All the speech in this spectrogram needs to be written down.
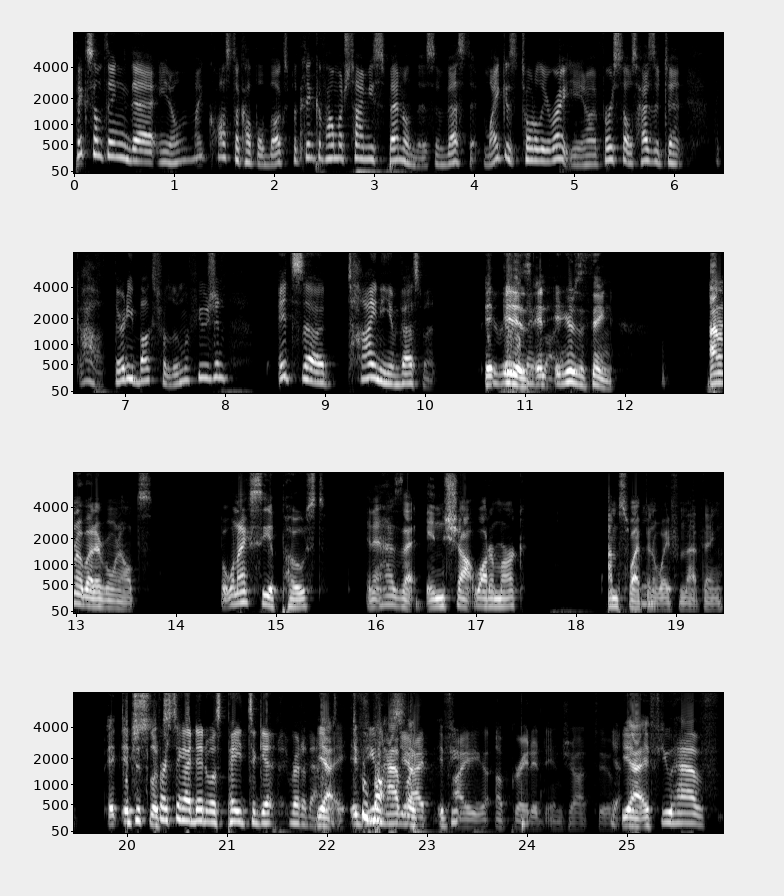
pick something that you know might cost a couple bucks, but think of how much time you spend on this. Invest it. Mike is totally right. You know, at first I was hesitant, like, oh, 30 bucks for LumaFusion. It's a tiny investment. It, really it is. And, and here's the thing. I don't know about everyone else, but when I see a post and it has that InShot watermark, I'm swiping mm. away from that thing. It, it just looks. First thing I did was paid to get rid of that. Yeah, if two you bucks. have, yeah, like, I, if you- I upgraded InShot too. Yeah. yeah, if you have,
